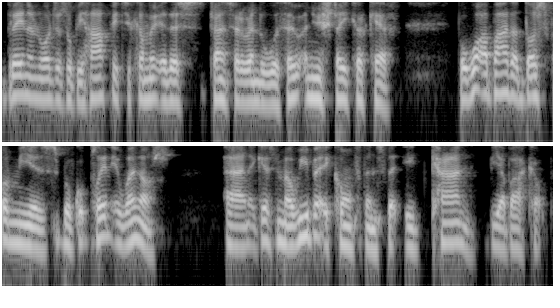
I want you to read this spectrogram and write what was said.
Brendan Rodgers will be happy to come out of this transfer window without a new striker, Kev. But what Abada does for me is we've got plenty of wingers, and it gives me a wee bit of confidence that he can be a backup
